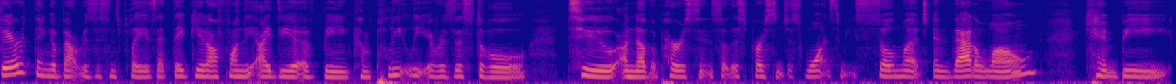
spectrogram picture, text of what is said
their thing about resistance play is that they get off on the idea of being completely irresistible to another person. So this person just wants me so much. And that alone can be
